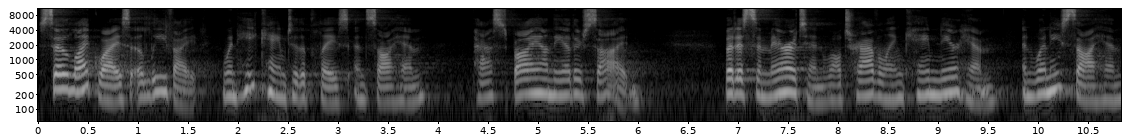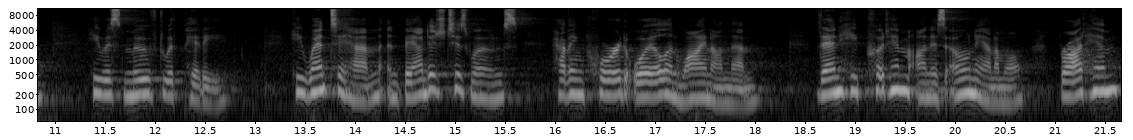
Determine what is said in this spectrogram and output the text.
So likewise, a Levite, when he came to the place and saw him, passed by on the other side. But a Samaritan, while traveling, came near him, and when he saw him, he was moved with pity. He went to him and bandaged his wounds, having poured oil and wine on them. Then he put him on his own animal, brought him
